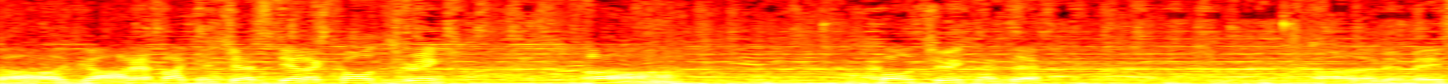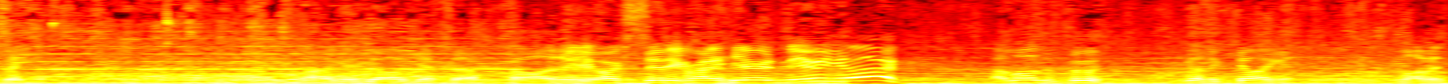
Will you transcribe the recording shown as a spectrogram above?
Oh God, if I could just get a cold drink. Oh, cold drink right there. Oh, that'd be amazing. I could go get to oh New York City right here, in New York. I love this booth. You guys are killing it. Love it.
